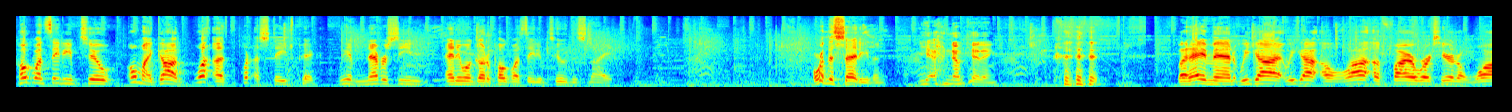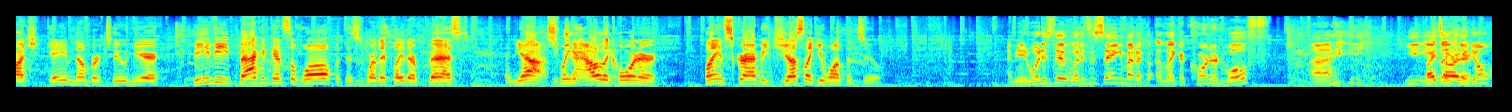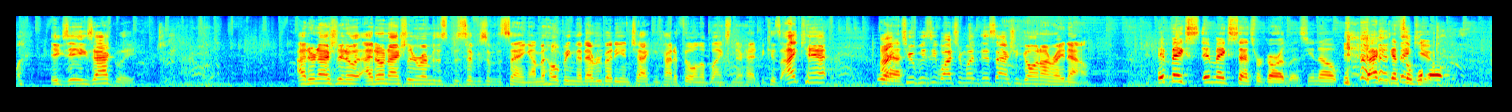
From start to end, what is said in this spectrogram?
Pokemon Stadium 2. Oh my god, what a what a stage pick. We have never seen anyone go to Pokemon Stadium 2 this night. Or the set even. yeah, no kidding. But hey man, we got we got a lot of fireworks here to watch. Game number 2 here. Vivi back against the wall, but this is where they play their best. And yeah, swinging out of the corner, playing scrappy just like you want them to. I mean, what is the what is the saying about a, like a cornered wolf? Uh, you, you, like, harder. you don't ex- exactly. I don't actually know. I don't actually remember the specifics of the saying. I'm hoping that everybody in chat can kind of fill in the blanks in their head because I can't. Yeah. I'm too busy watching what this action going on right now. It makes it makes sense regardless. You know, back against the wall,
